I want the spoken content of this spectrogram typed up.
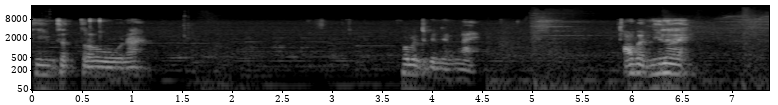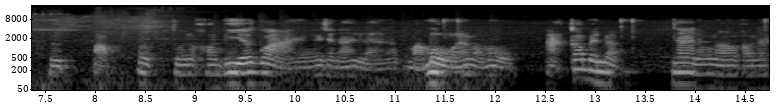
ทีมศัตรูนะว่ามันจะเป็นยังไง เอาแบบนี้เลย คือปรับตัวละครพี่เยอะกว่ายังไม่ชนะอยู่แล้วนะครับหมาโมนะหมาโมอะก็เป็นแบบหน้าน้องๆเขานะ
